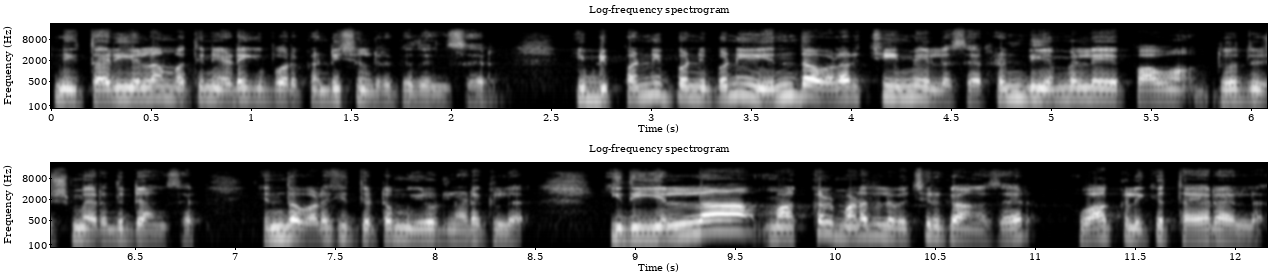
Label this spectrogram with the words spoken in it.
இன்றைக்கி தறியெல்லாம் பார்த்தீங்கன்னா இடைக்கு போகிற கண்டிஷன் இருக்குதுங்க சார். இப்படி பண்ணி பண்ணி பண்ணி எந்த வளர்ச்சியுமே இல்லை சார். ரெண்டு எம்எல்ஏ பாவம் துரதிருஷ்டமாக இறந்துட்டாங்க சார். எந்த வளர்ச்சி திட்டமும் ஈரோடு நடக்கல. இது எல்லா மக்கள் மனதில் வச்சுருக்காங்க சார். வாக்களிக்க தயாராக இல்லை.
